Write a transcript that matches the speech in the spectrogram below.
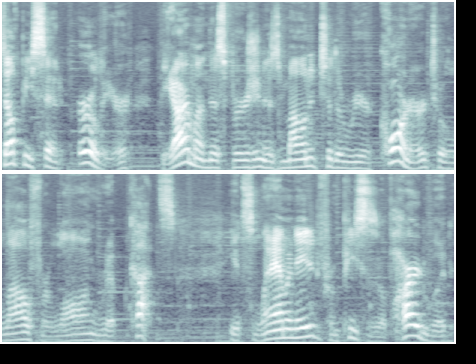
Stumpy said earlier, the arm on this version is mounted to the rear corner to allow for long rip cuts. It's laminated from pieces of hardwood,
